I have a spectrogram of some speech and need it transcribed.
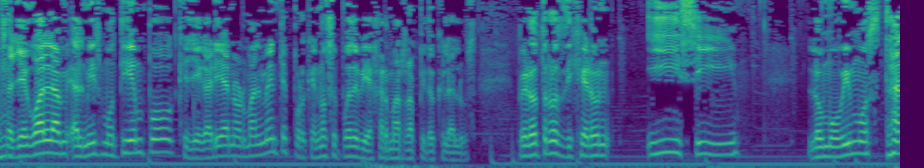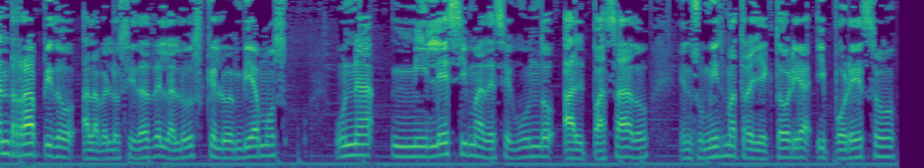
O sea, llegó al, al mismo tiempo que llegaría normalmente porque no se puede viajar más rápido que la luz. Pero otros dijeron, y si lo movimos tan rápido a la velocidad de la luz que lo enviamos una milésima de segundo al pasado en su misma trayectoria y por eso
